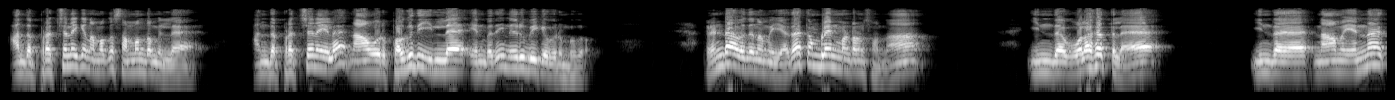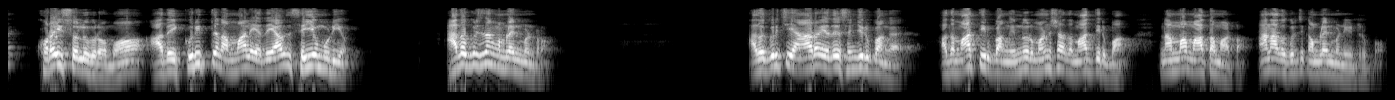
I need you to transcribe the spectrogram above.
அந்த பிரச்சனைக்கு நமக்கும் சம்பந்தம் இல்லை. அந்த பிரச்சனையில நான் ஒரு பகுதி இல்லை என்பதை நிரூபிக்க விரும்புகிறோம். ரெண்டாவது நம்ம எதை கம்ப்ளைண்ட் பண்றோம்னு சொன்னா இந்த உலகத்துல இந்த நாம என்ன குறை சொல்லுகிறோமோ அதை குறித்து நம்மால் எதையாவது செய்ய முடியும். அதை குறித்து தான் கம்ப்ளைண்ட் பண்றோம். அதை குறித்து யாரோ எதோ செஞ்சிருப்பாங்க. அதை மாத்திருப்பாங்க. இன்னொரு மனுஷன் அதை மாத்திருப்பான். நம்ம மாத்த மாட்டோம். ஆனா அதை குறித்து கம்ப்ளைண்ட் பண்ணிட்டு இருப்போம்.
